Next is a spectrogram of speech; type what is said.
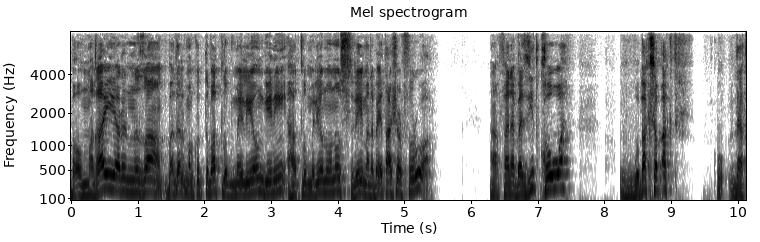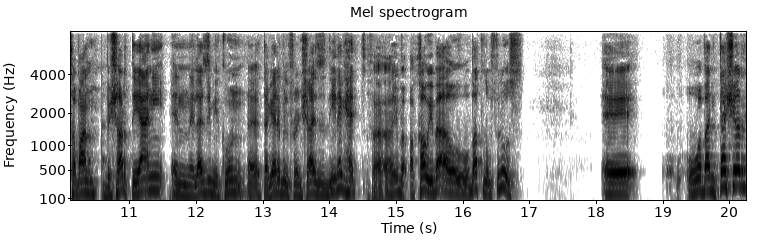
بقوا مغير النظام. بدل ما كنت بطلب مليون جنيه هطلب مليون ونص. ليه؟ ما أنا بقيت 10 فروع. فأنا بزيد قوة وبكسب أكتر. ده طبعا بشرط يعني إن لازم يكون تجارب ال franchise دي نجحت فيبقى قوي بقى وبطلب فلوس. وبنتشر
